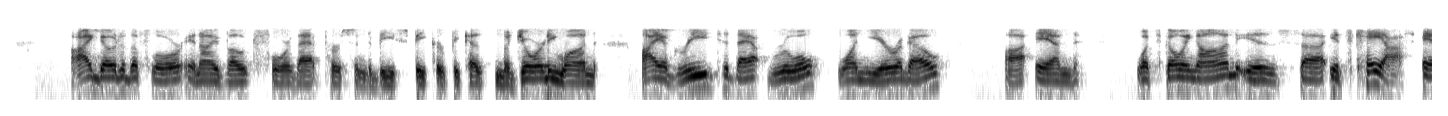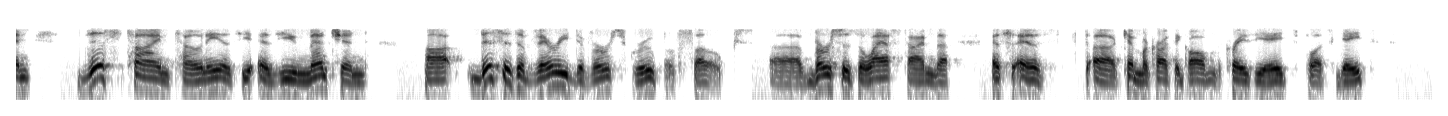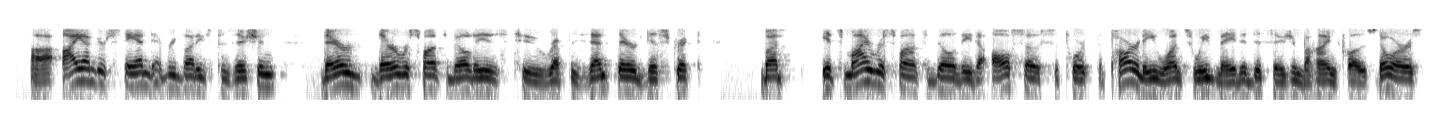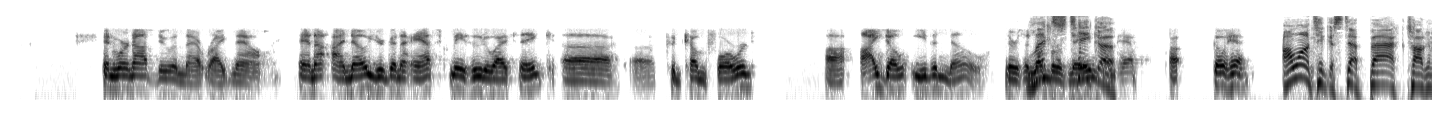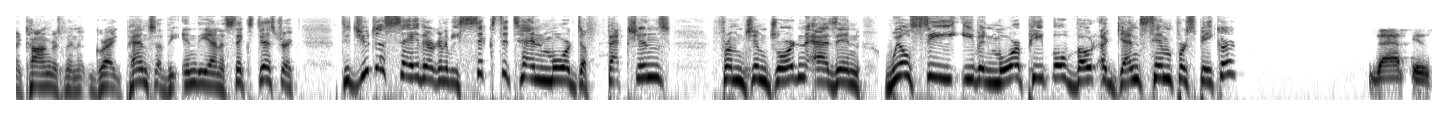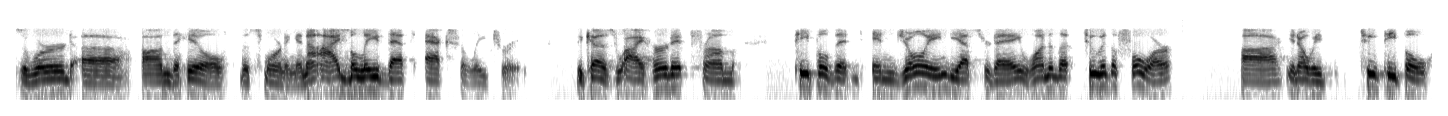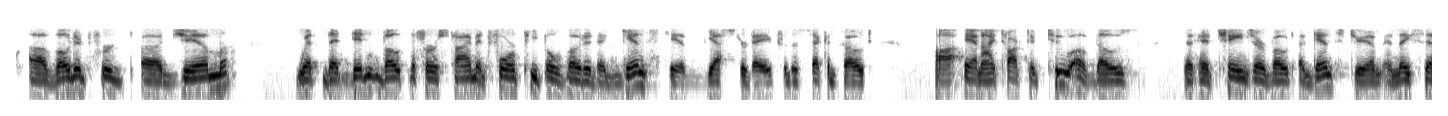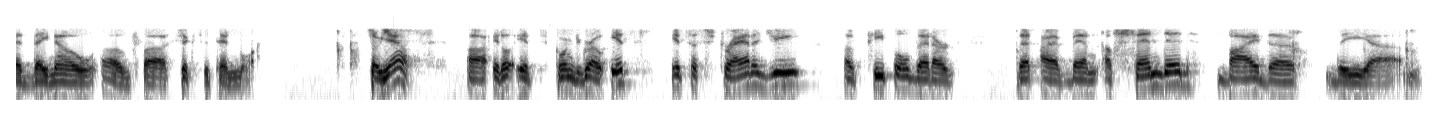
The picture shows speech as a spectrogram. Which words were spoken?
I go to the floor and I vote for that person to be speaker because the majority won. I agreed to that rule one year ago, uh, and what's going on is uh, it's chaos. And this time, Tony, as you, as you mentioned, uh, this is a very diverse group of folks uh, versus the last time the as, as uh, Kevin McCarthy called them the crazy eights plus Gates. Uh, I understand everybody's position. Their their responsibility is to represent their district, but it's my responsibility to also support the party once we've made a decision behind closed doors, and we're not doing that right now. And I, I know you're going to ask me who do I think uh, uh, could come forward. Uh, I don't even know. There's a Let's number of names. Take a, Go ahead. I want to take a step back talking to Congressman Greg Pence of the Indiana 6th District. Did you just say there are going to be six to 10 more defections from Jim Jordan, as in we'll see even more people vote against him for Speaker? That is the word uh, on the Hill this morning. And I believe that's actually true because I heard it from people that enjoined yesterday, one of the two of the four. Uh, you know, we two people uh, voted for uh, Jim with, that didn't vote the first time, and four people voted against him yesterday for the second vote. Uh, and I talked to two of those that had changed their vote against Jim, and they said they know of uh, six to ten more. So yes, uh, it'll it's going to grow. It's it's a strategy of people that are that have been offended by the the um,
